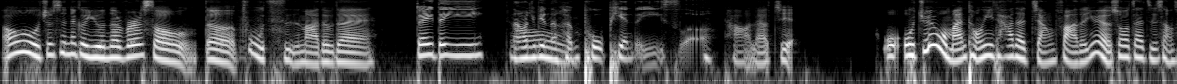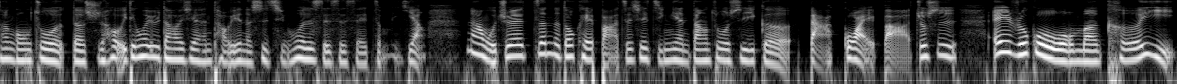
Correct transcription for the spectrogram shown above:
哦就是那个 universal 的副词嘛对不对？对的然后就变得很普遍的意思了。好了解。我我觉得我蛮同意他的讲法的，因为有时候在职场上工作的时候，一定会遇到一些很讨厌的事情，或者是谁谁谁怎么样。那我觉得真的都可以把这些经验当做是一个打怪吧，就是诶，如果我们可以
